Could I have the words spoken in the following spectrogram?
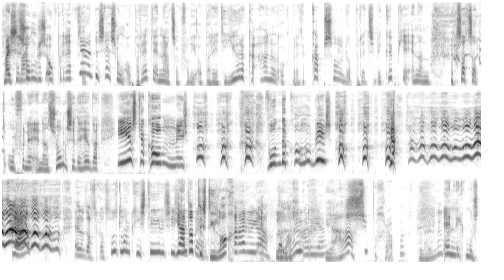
Maar ze Maar- zong dus operette. Ja, dus hij zong operette en had ze ook van die operette jurken aan, een operette kapsel, een operette make-upje. En dan zat ze te oefenen en dan zong ze de hele dag, eerst je komisch, ha, ha, ha, wonderkomisch, ha, ha, ha, Ja. En dan dacht ik altijd, wat leuk hysterisch is Ja, dat nou? is die lacharia. Ja, de Leuk. lacharia. Ja, Super grappig. leuk. En ik moest,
